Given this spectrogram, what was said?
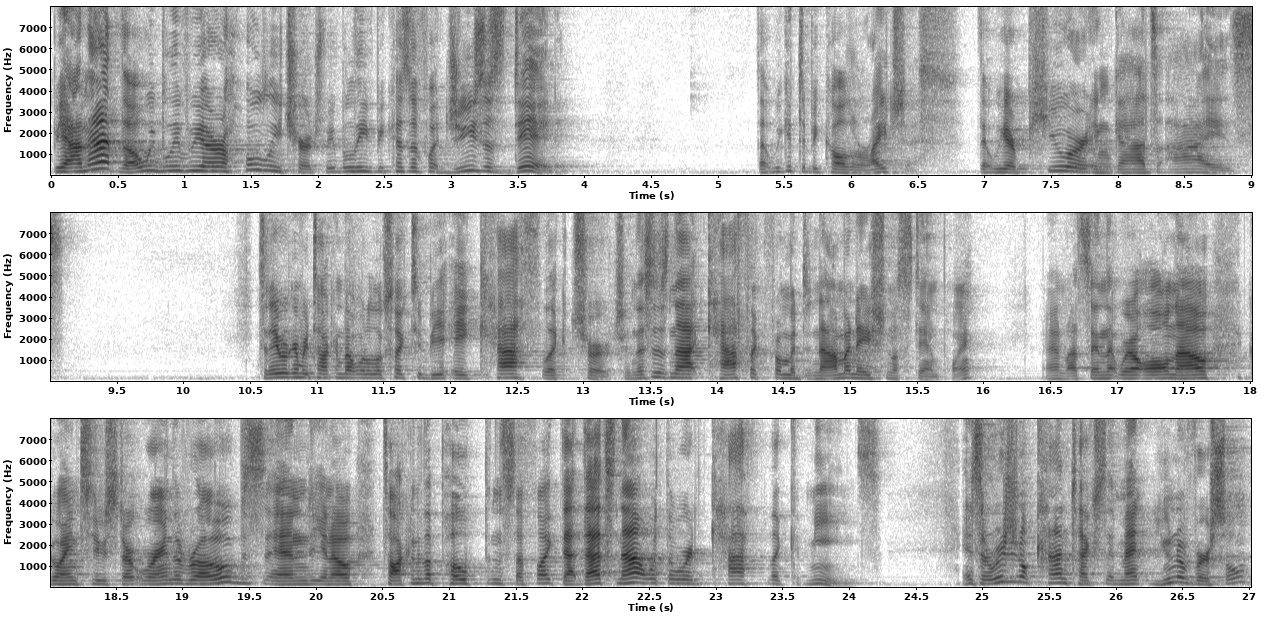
Beyond that, though, we believe we are a holy church. We believe because of what Jesus did that we get to be called righteous, that we are pure in God's eyes. Today we're going to be talking about what it looks like to be a Catholic church. And this is not Catholic from a denominational standpoint. I'm not saying that we're all now going to start wearing the robes and, you know, talking to the Pope and stuff like that. That's not what the word Catholic means. In its original context, it meant universal,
